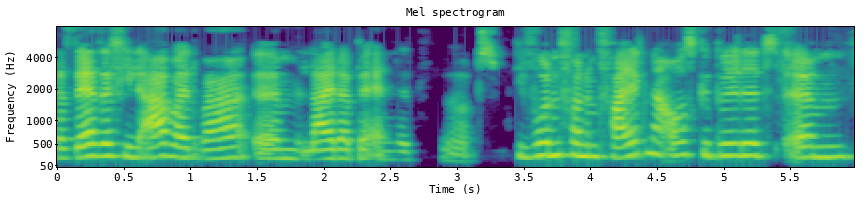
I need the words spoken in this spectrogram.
das sehr, sehr viel Arbeit war, ähm, leider beendet wird. Die wurden von einem Falkner ausgebildet. Ähm,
